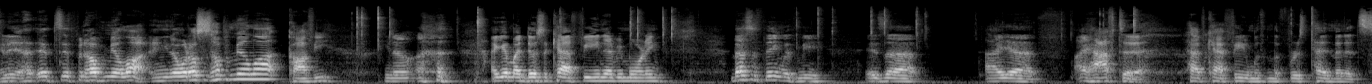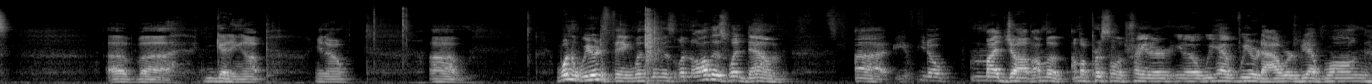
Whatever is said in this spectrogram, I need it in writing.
and it, it's it's been helping me a lot. And you know what else is helping me a lot? Coffee. You know, I get my dose of caffeine every morning. That's the thing with me is uh, I uh, I have to have caffeine within the first ten minutes of uh, getting up. You know, um, one weird thing when when, this, when all this went down, uh, you, you know, my job i'm a i'm a personal trainer you know we have weird hours we have long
